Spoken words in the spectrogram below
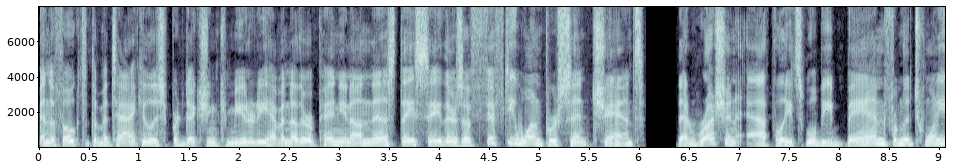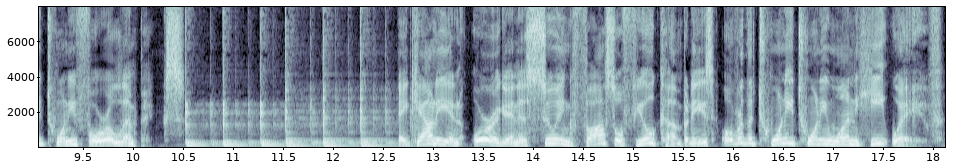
And the folks at the Metaculus prediction community have another opinion on this. They say there's a 51% chance that Russian athletes will be banned from the 2024 Olympics. A county in Oregon is suing fossil fuel companies over the 2021 heat wave.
